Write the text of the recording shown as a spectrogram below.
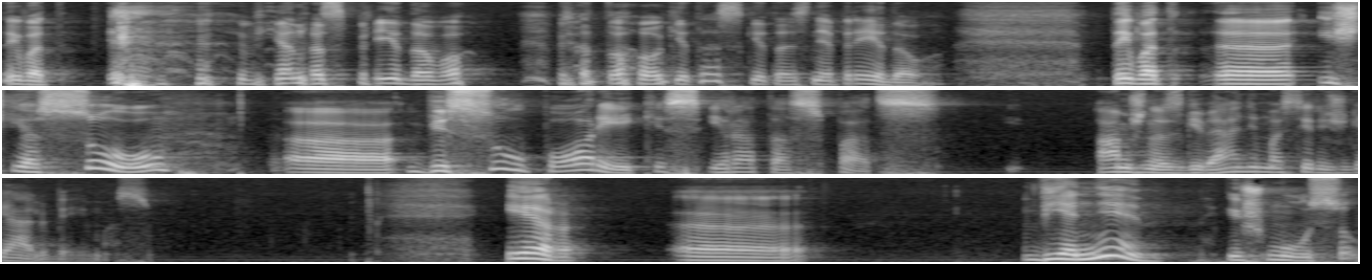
Tai vad, vienas prieidavo prie to, kitas, kitas neprieidavo. Tai vad, e, iš tiesų e, visų poreikis yra tas pats - amžinas gyvenimas ir išgelbėjimas. Ir e, vieni iš mūsų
